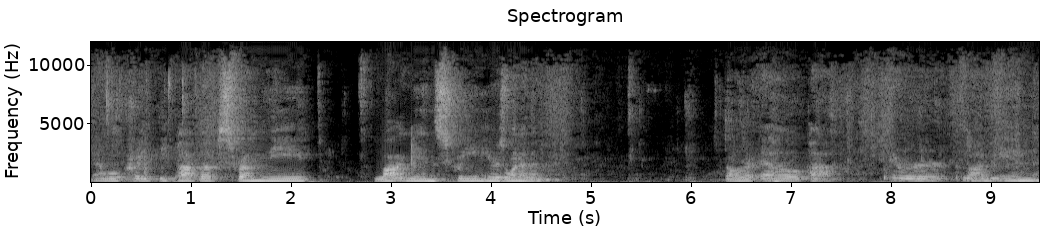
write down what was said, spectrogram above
Now we'll create the pop-ups from the login screen. Here's one of them. Dollar $L pop error login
